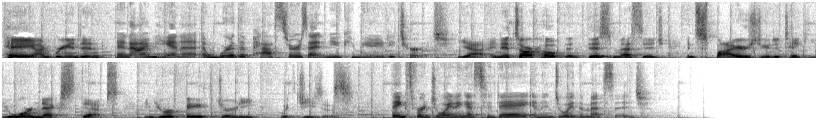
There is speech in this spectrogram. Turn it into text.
Hey, I'm Brandon. And I'm Hannah, and we're the pastors at New Community Church. Yeah, and it's our hope that this message inspires you to take your next steps in your faith journey with Jesus. Thanks for joining us today and enjoy the message.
